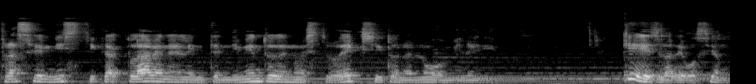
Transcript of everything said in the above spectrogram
frase mística clave en el entendimiento de nuestro éxito en el nuevo milenio. ¿Qué es la devoción?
